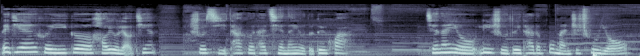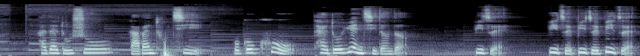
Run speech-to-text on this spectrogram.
那天和一个好友聊天，说起她和她前男友的对话。前男友隶属对她的不满之处有：还在读书、打扮土气、不够酷、太多怨气等等。闭嘴！闭嘴！闭嘴！闭嘴！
